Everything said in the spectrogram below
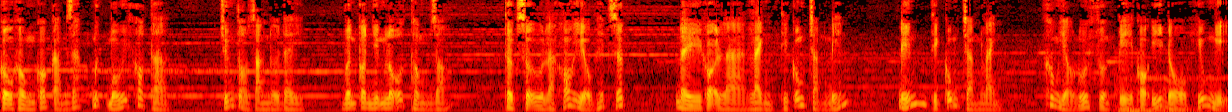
cậu không có cảm giác bức bối khó thở, chứng tỏ rằng nơi đây vẫn còn những lỗ thông gió. Thực sự là khó hiểu hết sức. Đây gọi là lành thì cũng chẳng đến, đến thì cũng chẳng lành, không hiểu đối phương kỳ có ý đồ hiếu nghị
